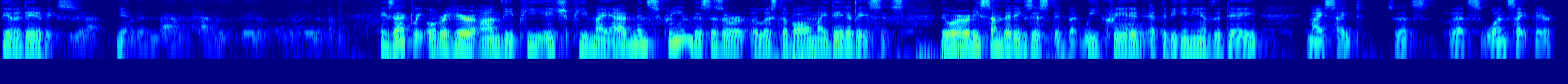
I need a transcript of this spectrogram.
The other database. Yeah. Yeah. So then MAMP handles the database. Exactly. Over here on the PHP My Admin screen, this is a, a list of all my databases. There were already some that existed, but we created at the beginning of the day my site. So that's that's one site there.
